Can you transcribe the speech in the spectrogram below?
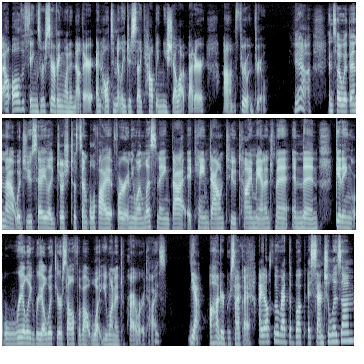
all the things were serving one another and ultimately just like helping me show up better um, through and through. Yeah. And so within that, would you say, like, just to simplify it for anyone listening, that it came down to time management and then getting really real with yourself about what you wanted to prioritize? Yeah, 100%. Okay. I also read the book Essentialism,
